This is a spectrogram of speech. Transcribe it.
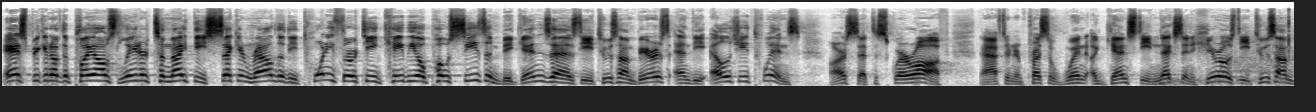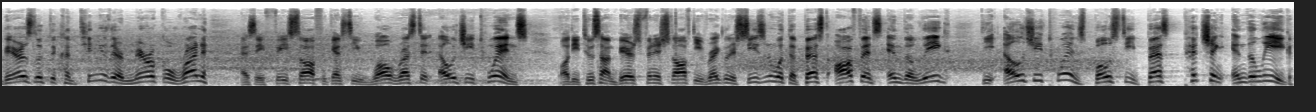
And speaking of the playoffs, later tonight, the second round of the 2013 KBO postseason begins as the Doosan Bears and the LG Twins are set to square off. After an impressive win against the Nexen Heroes, the Doosan Bears look to continue their miracle run as they face off against the well-rested LG Twins. While the Doosan Bears finished off the regular season with the best offense in the league, the LG Twins boast the best pitching in the league.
